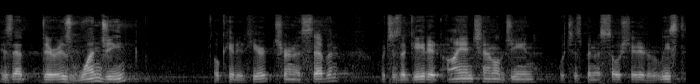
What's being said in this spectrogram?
is that there is one gene located here, CHRNA7, which is a gated ion channel gene which has been associated, or at least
